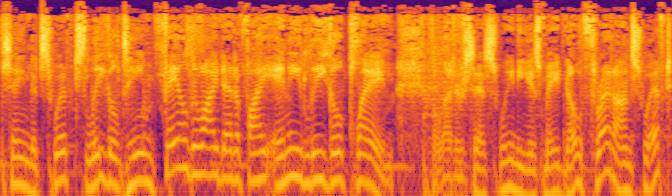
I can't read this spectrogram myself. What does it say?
saying that Swift's legal team failed to identify any legal claim. The letter says Sweeney has made no threat on Swift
